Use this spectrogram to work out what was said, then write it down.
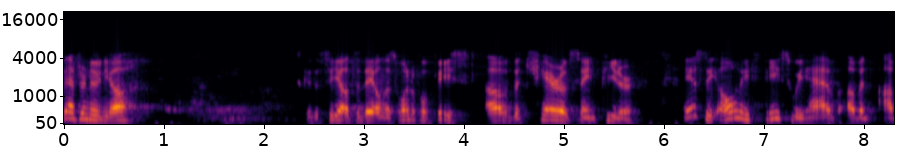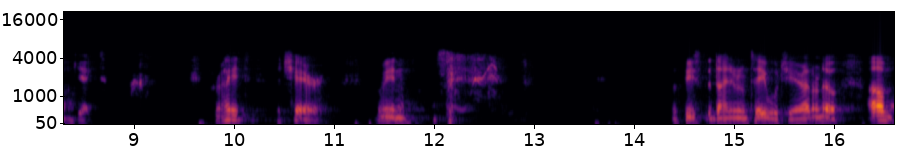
Good afternoon, y'all. It's good to see y'all today on this wonderful feast of the chair of St. Peter. It's the only feast we have of an object, right? A chair. I mean, the feast of the dining room table chair. I don't know. Um,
